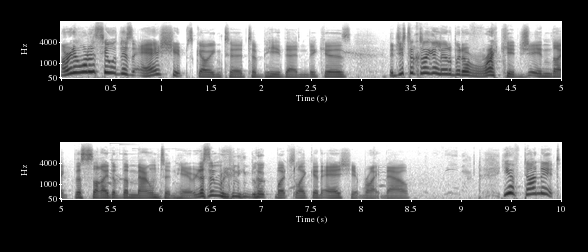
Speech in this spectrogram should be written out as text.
I really want to see what this airship's going to, to be then, because it just looks like a little bit of wreckage in like the side of the mountain here. It doesn't really look much like an airship right now. You've done it,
